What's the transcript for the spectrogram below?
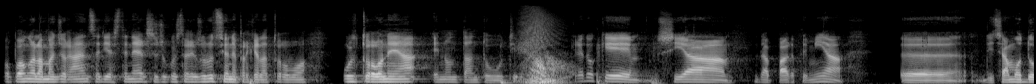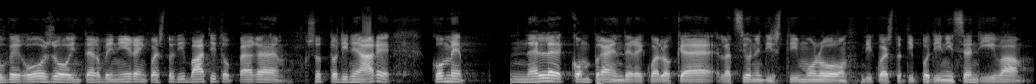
propongo alla maggioranza di astenersi su questa risoluzione perché la trovo ultronea e non tanto utile. Credo che sia da parte mia eh, diciamo doveroso intervenire in questo dibattito per sottolineare come nel comprendere quello che è l'azione di stimolo di questo tipo di iniziativa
